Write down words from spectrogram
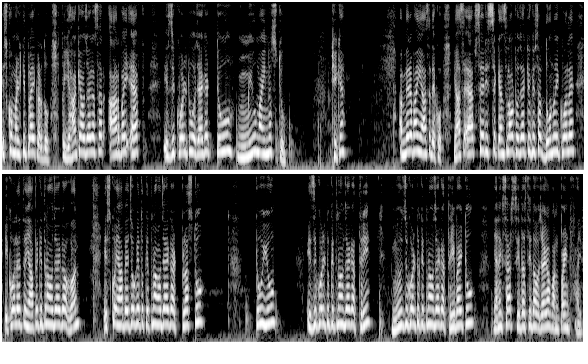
इसको मल्टीप्लाई कर दो। तो यहाँ क्या हो जाएगा sir? R by f is equal to हो जाएगा टू म्यू माइनस टू। ठीक है? अब मेरे भाई, यहाँ से देखो, यहाँ से एफ़ से इससे कैंसिल आउट हो जाए, क्योंकि सर दोनों इक्वल है। इक्वल है तो यहाँ पे कितना हो जाएगा? वन इसको यहाँ भेजोगे तो कितना हो जाएगा? Plus two two u is equal to कितना हो जाएगा? Three mu is equal to कितना हो जाएगा? थ्री बाई टू यानी कि सर सीधा सीधा हो जाएगा one point five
